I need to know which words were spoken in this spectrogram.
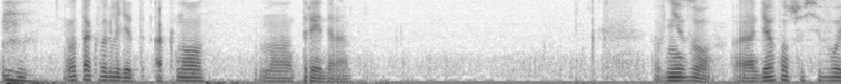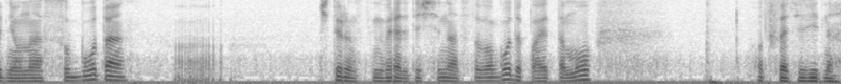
вот так выглядит окно э, трейдера. Внизу. Э, дело в том, что сегодня у нас суббота, э, 14 января 2017 года, поэтому вот, кстати, видно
